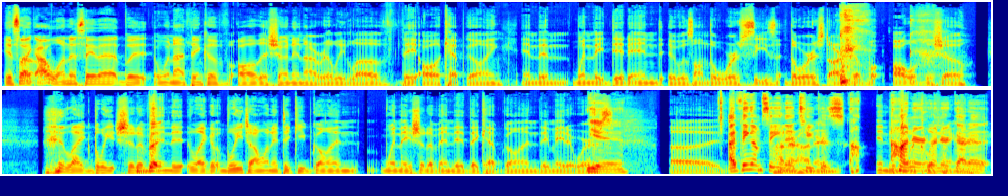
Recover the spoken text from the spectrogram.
It's like I Um, want to say that, but when I think of all the shonen I really love, they all kept going, and then when they did end, it was on the worst season, the worst arc of all of the show. like Bleach should have ended. Like Bleach, I wanted to keep going when they should have ended. They kept going. They made it worse. Yeah, Uh, I think I'm saying Hunter that too because ended Hunter on x a Hunter got a.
